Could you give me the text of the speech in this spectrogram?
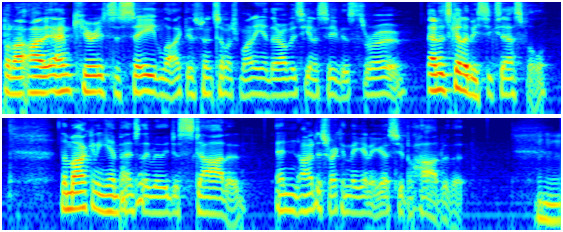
but I, I am curious to see, like, they've spent so much money and they're obviously going to see this through. And it's going to be successful. The marketing campaigns they really just started. And I just reckon they're going to go super hard with it. hmm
